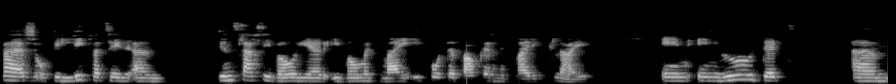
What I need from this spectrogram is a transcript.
vers op die lied wat sê ehm um, doen slegs die wil Heer, U wil met my, U pottebakker met my die klei. En en hoe dit ehm um,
